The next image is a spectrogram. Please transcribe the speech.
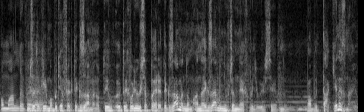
оманливе. Ну, Це такий, мабуть, ефект екзамену. Ти, ти хвилюєшся перед екзаменом, а на екзамені вже не хвилюєшся. Ну, мабуть, так, я не знаю.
